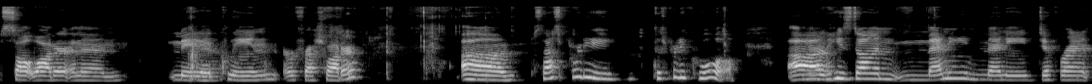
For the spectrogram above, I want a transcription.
salt water and then made it clean or fresh water. Um, so that's pretty that's pretty cool. Uh, Yeah. He's done many many different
